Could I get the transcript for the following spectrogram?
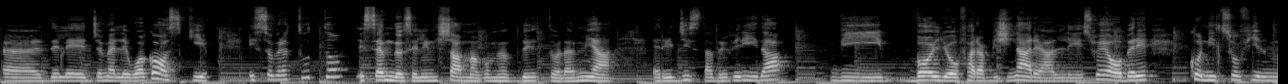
eh, delle gemelle Wachowski. E soprattutto essendo Celine Sciamma come ho detto la mia regista preferita, vi voglio far avvicinare alle sue opere con il suo film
